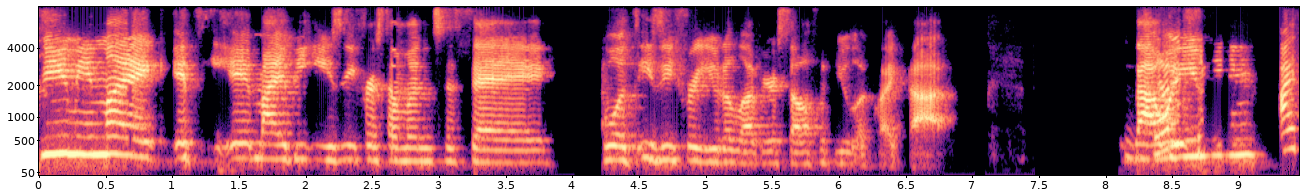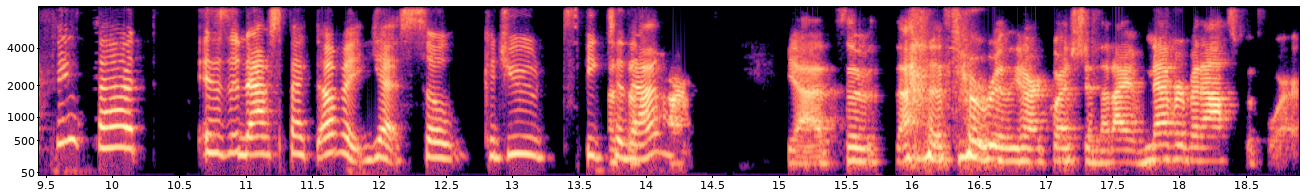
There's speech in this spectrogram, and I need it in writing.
do you mean like it's it might be easy for someone to say well it's easy for you to love yourself if you look like that. That, that what you mean? I think that is an aspect of it yes. So could you speak That's to that? hard yeah, so that's a really hard question that I have never been asked before.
